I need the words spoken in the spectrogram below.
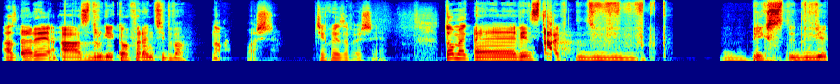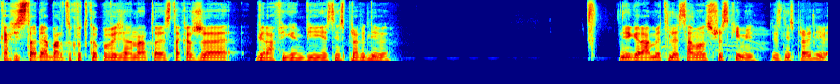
a- cztery, a z drugiej konferencji dwa. No, właśnie. Dziękuję za wyjaśnienie. Tomek, E, więc tak, big, wielka historia, bardzo krótko powiedziana, to jest taka, że grafik NBA jest niesprawiedliwy. Nie gramy tyle samo z wszystkimi. Jest niesprawiedliwy.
